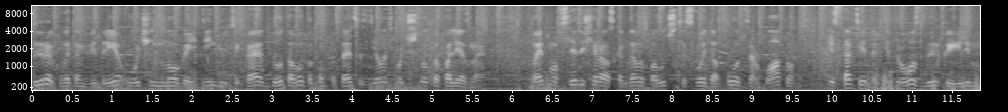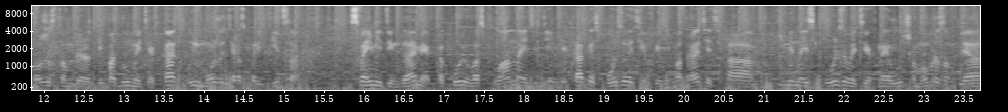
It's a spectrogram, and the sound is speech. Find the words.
дырок в этом ведре очень много, и деньги утекают до того, как он пытается сделать хоть что-то полезное. Поэтому в следующий раз, когда вы получите свой доход, зарплату, представьте это ведро с дыркой или множеством дырок и подумайте, как вы можете распорядиться своими деньгами, какой у вас план на эти деньги, как использовать их и не потратить, а именно использовать их наилучшим образом для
